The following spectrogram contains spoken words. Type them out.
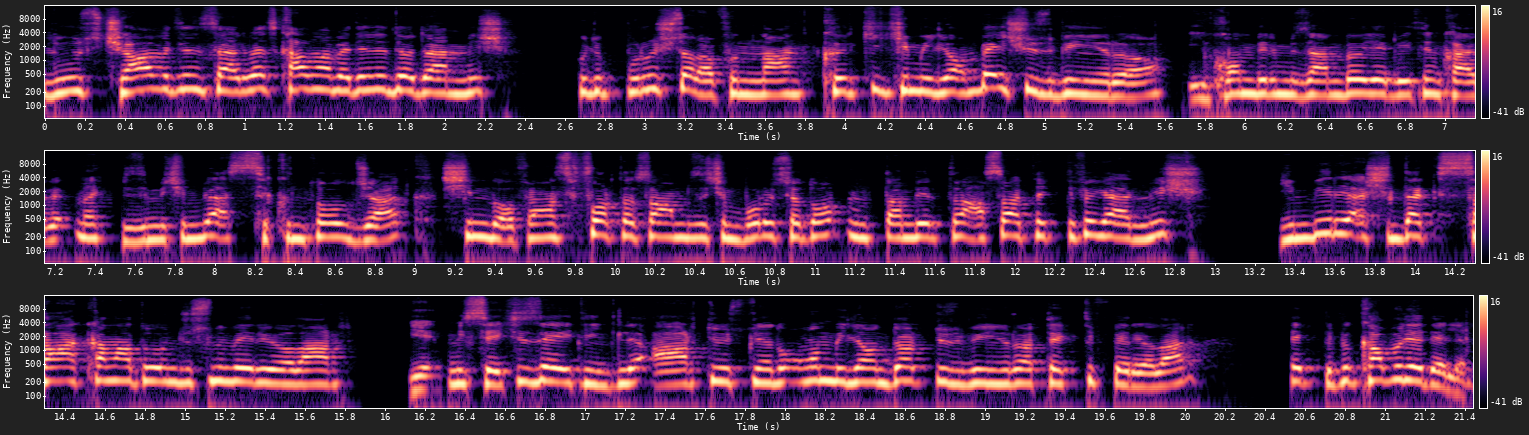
Luis Chavez'in serbest kalma bedeli de ödenmiş. Kulüp Buruş tarafından 42 milyon 500 bin euro. İlk 11'imizden böyle bir isim kaybetmek bizim için biraz sıkıntı olacak. Şimdi ofansif orta sahamız için Borussia Dortmund'dan bir transfer teklifi gelmiş. 21 yaşındaki sağ kanat oyuncusunu veriyorlar. 78 reytingli artı üstüne de 10 milyon 400 bin euro teklif veriyorlar. Teklifi kabul edelim.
